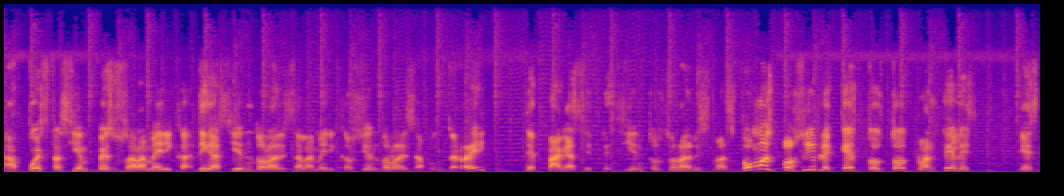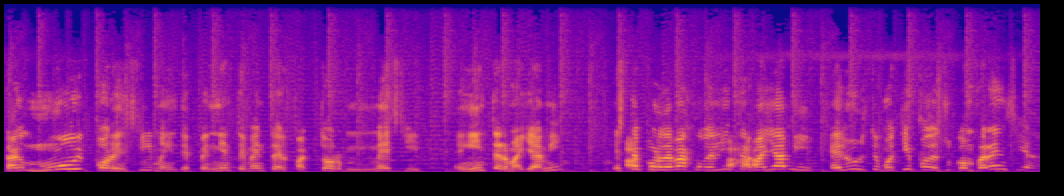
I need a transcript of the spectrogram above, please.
apuestas 100 pesos al América, diga 100 dólares al América o 100 dólares a Monterrey, te paga 700 dólares más. ¿Cómo es posible que estos dos planteles que están muy por encima, independientemente del factor Messi en Inter Miami, esté por debajo del Inter Miami, el último equipo de su conferencia.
